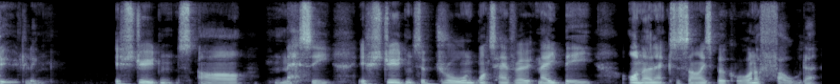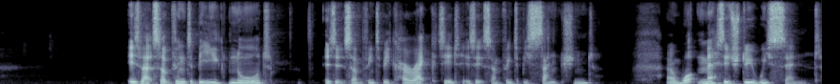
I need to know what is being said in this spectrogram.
doodling, if students are messy, if students have drawn whatever it may be on an exercise book or on a folder. Is that something to be ignored? Is it something to be corrected? Is it something to be sanctioned? And what message do we send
